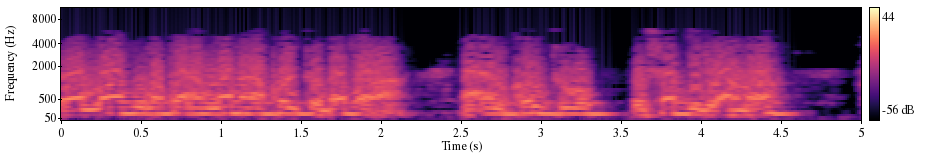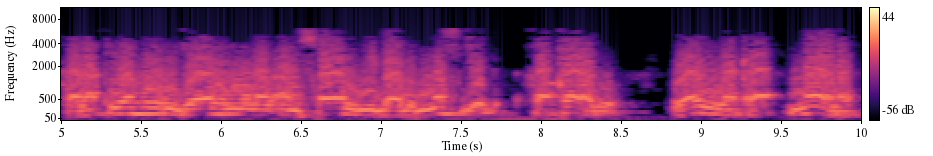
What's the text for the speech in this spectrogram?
والله لكأنما قلت بجرا أأن كنت أشدد أمره؟ فلقيه رجال من الأنصار بباب المسجد فقالوا ويلك ما لك؟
